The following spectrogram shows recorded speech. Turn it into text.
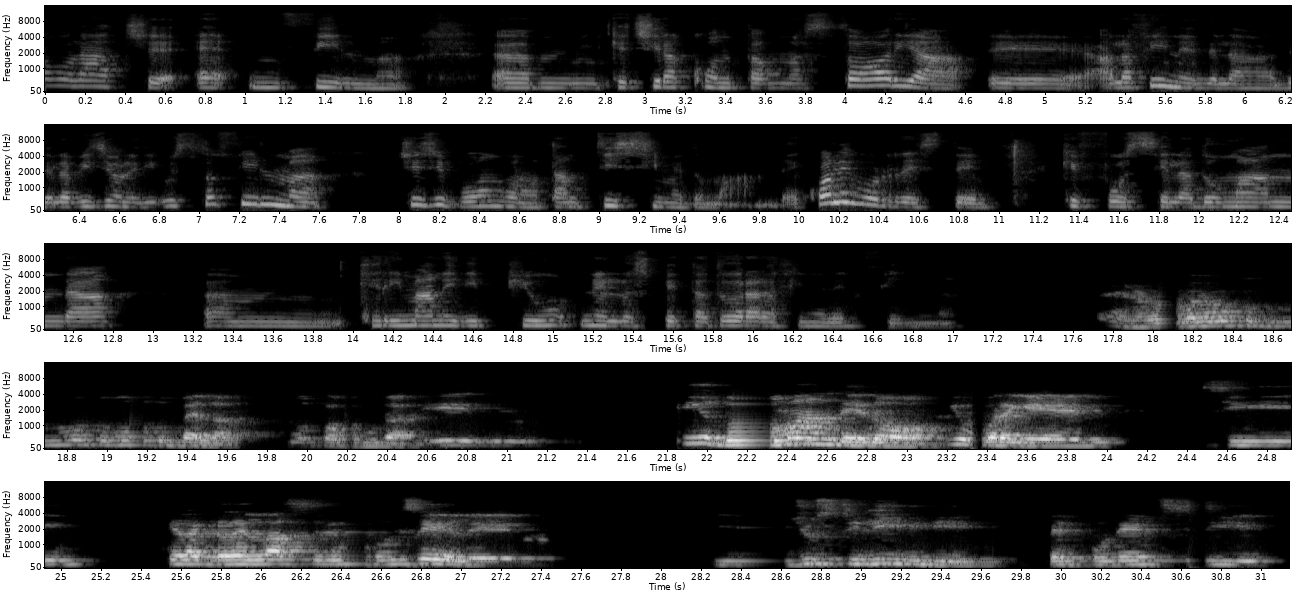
Favolacce è un film um, che ci racconta una storia e alla fine della, della, visione di questo film ci si pongono tantissime domande. Quale vorreste che fosse la domanda um, che rimane di più nello spettatore alla fine del film? È una domanda molto, molto, molto bella, molto acuta. io domande no, io vorrei che si che raggranellasse dentro di sé le, i giusti limiti per potersi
